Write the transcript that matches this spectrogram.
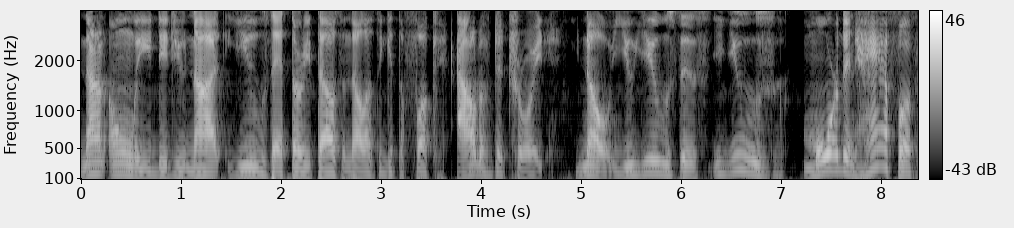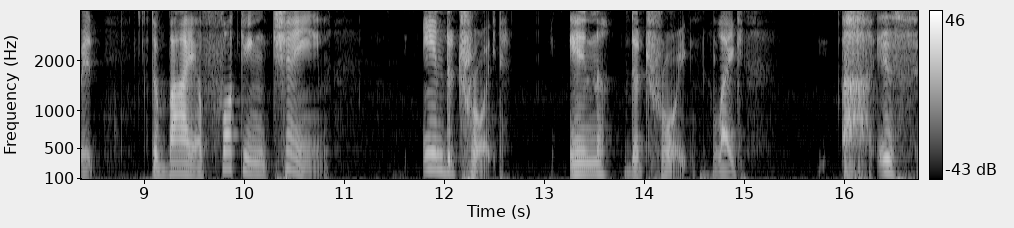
Not only did you not use that thirty thousand dollars to get the fuck out of Detroit, no, you use this. You use more than half of it to buy a fucking chain in Detroit. In Detroit, like uh, it's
